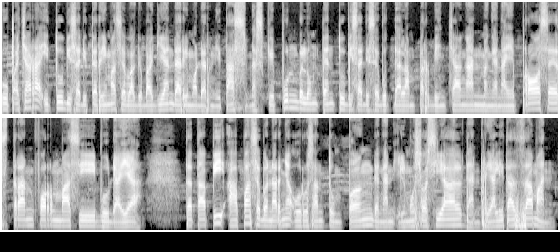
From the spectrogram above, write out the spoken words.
Upacara itu bisa diterima sebagai bagian dari modernitas meskipun belum tentu bisa disebut dalam perbincangan mengenai proses transformasi budaya. Tetapi apa sebenarnya urusan tumpeng dengan ilmu sosial dan realitas zaman?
